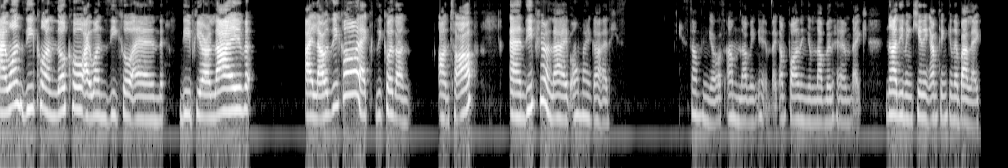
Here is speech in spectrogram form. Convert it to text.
I want Zico and Loco. I want Zico and DPR Live. I love Zico. Like Zico's on on top, and DPR Live. Oh my God, he's he's something else. I'm loving him. Like I'm falling in love with him. Like not even kidding. I'm thinking about like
